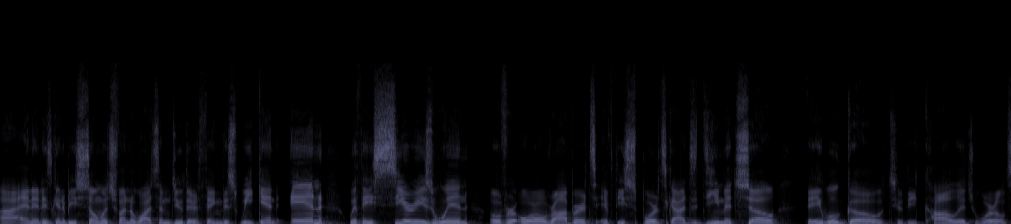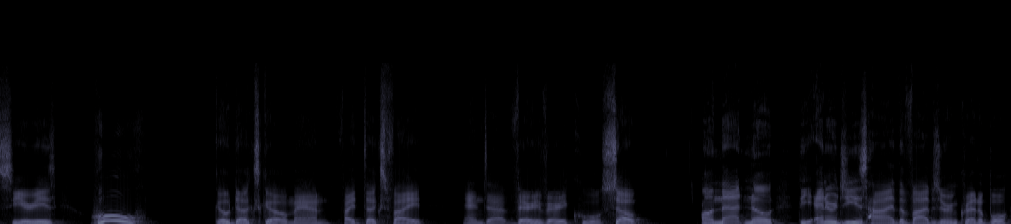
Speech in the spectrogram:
uh, and it is going to be so much fun to watch them do their thing this weekend. And with a series win over Oral Roberts, if the sports gods deem it so, they will go to the College World Series. Whoo! Go Ducks, go, man. Fight Ducks, fight. And uh, very, very cool. So, on that note, the energy is high, the vibes are incredible.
